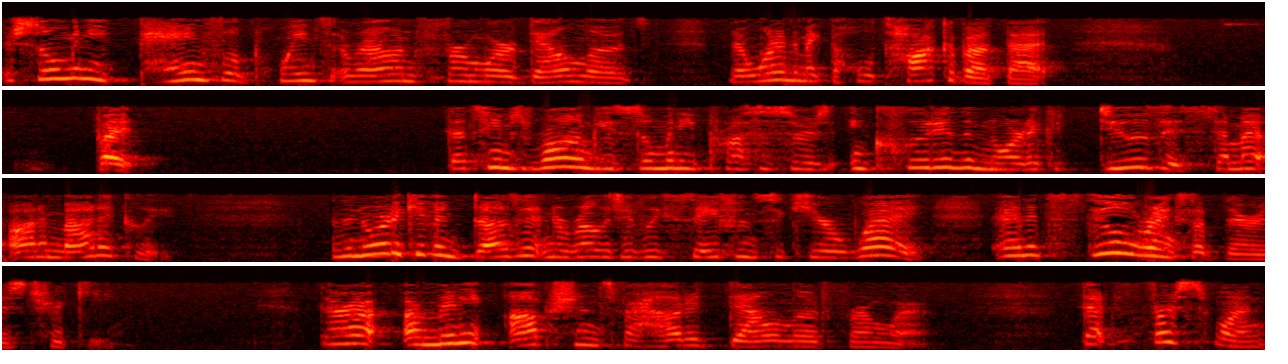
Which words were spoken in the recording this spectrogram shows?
There's so many painful points around firmware downloads, and I wanted to make the whole talk about that. But that seems wrong because so many processors, including the Nordic, do this semi-automatically. And the Nordic even does it in a relatively safe and secure way, and it still ranks up there as tricky. There are, are many options for how to download firmware. That first one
